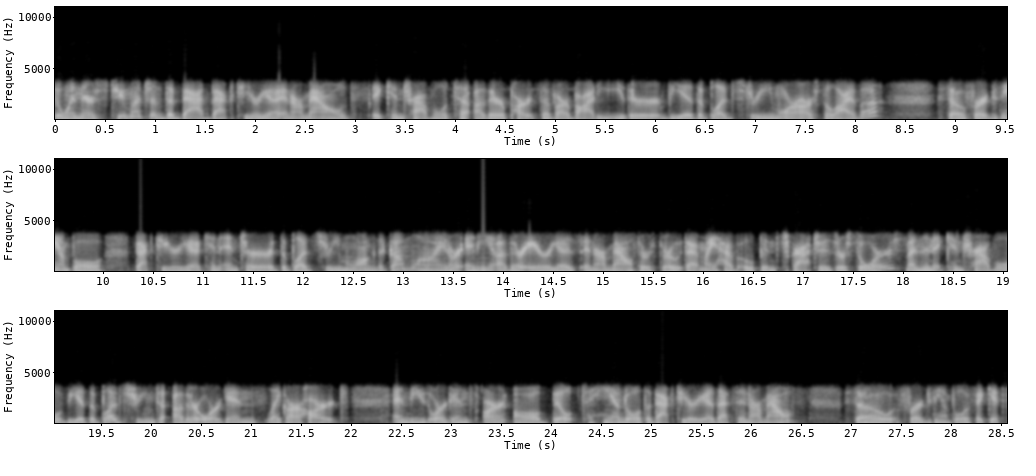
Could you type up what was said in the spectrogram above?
So, when there's too much of the bad bacteria in our mouths, it can travel to other parts of our body either via the bloodstream or our saliva. So, for example, bacteria can enter the bloodstream along the gum line or any other areas in our mouth or throat that might have open scratches or sores, and then it can travel via the bloodstream to other organs like our heart. And these organs aren't all built to handle the bacteria that's in our mouth. So, for example, if it gets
